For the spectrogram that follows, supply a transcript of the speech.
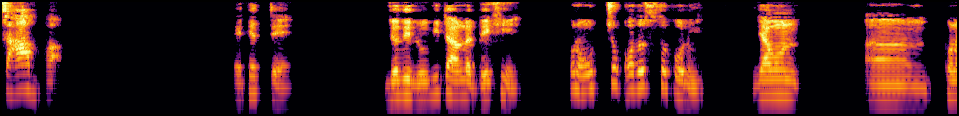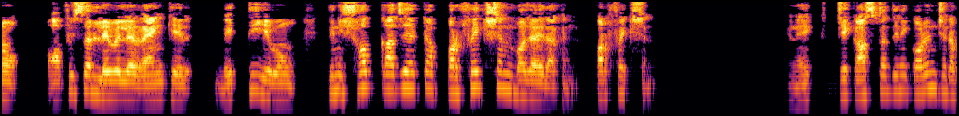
চাপ ভাব। এক্ষেত্রে যদি রুগীটা আমরা দেখি, কোনো উচ্চ পদস্থ কর্মী, যেমন কোনো অফিসার লেভেলের র্যাঙ্কের ব্যক্তি এবং তিনি সব কাজে একটা পারফেকশন বজায় রাখেন পারফেকশন মানে যে কাজটা তিনি করেন, সেটা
